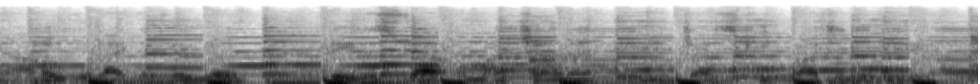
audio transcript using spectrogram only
and I hope you like the video. Please subscribe on my channel and just keep watching the video.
